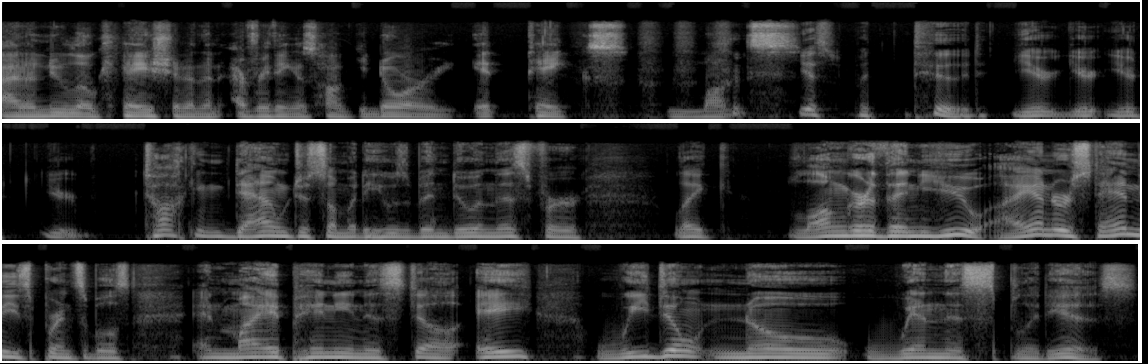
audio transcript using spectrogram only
at a new location and then everything is hunky dory. It takes months. yes, but dude, you're you're you're you're talking down to somebody who's been doing this for like longer than you. I understand these principles, and my opinion is still a we don't know when this split is.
